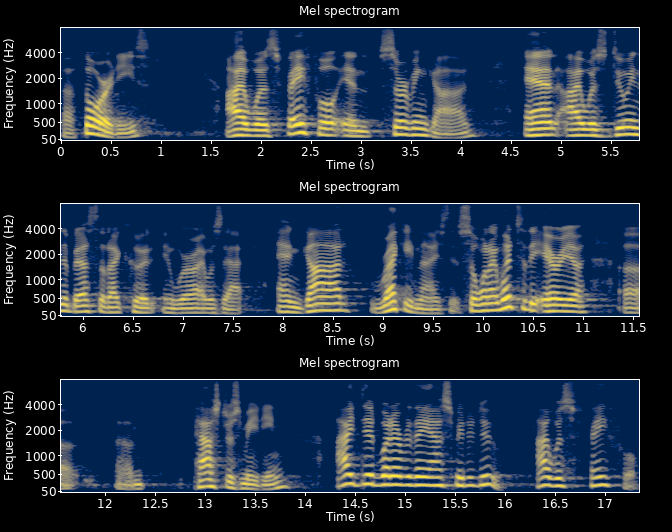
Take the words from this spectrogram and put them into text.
authorities. I was faithful in serving God, And I was doing the best that I could in where I was at. And God recognized it. So when I went to the area uh, um, pastors' meeting, I did whatever they asked me to do. I was faithful.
